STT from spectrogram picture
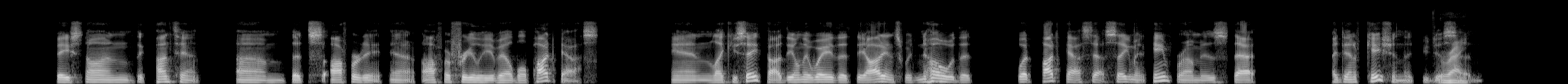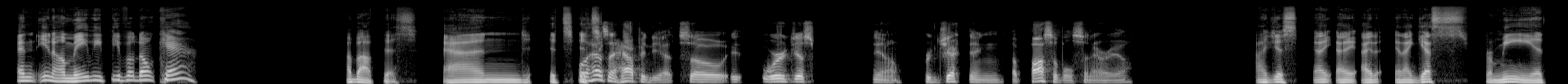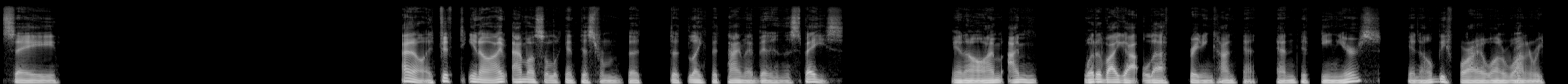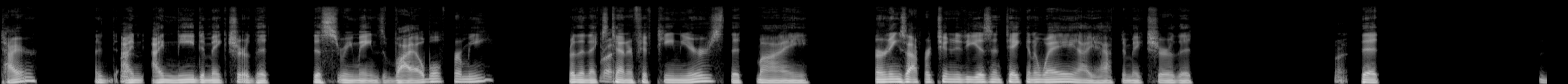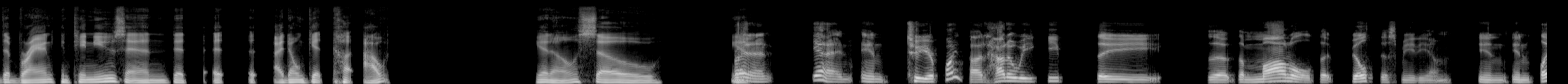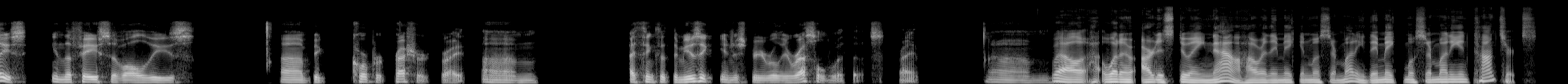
based on the content um, that's offered uh, off of freely available podcasts. And like you say, Todd, the only way that the audience would know that what podcast that segment came from is that identification that you just Right. said. And, you know, maybe people don't care about this. And it's, Well, it hasn't happened yet, so it, we're just, you know, projecting a possible scenario. I just, I, I, I, and I guess for me, it's a, I don't know, at 50, you know, I, I'm also looking at this from the, the length of time I've been in the space. You know, I'm, I'm, what have I got left creating content? 10, 15 years, you know, before I want to want to retire. I, I, I need to make sure that this remains viable for me for the next Right. 10 or 15 years, that my earnings opportunity isn't taken away. I have to make sure that Right. that the brand continues and that it, it- I don't get cut out. You know, so Yeah. Right, and yeah, and, and to your point, Todd, how do we keep the the the model that built this medium in in place in the face of all these uh, big corporate pressure, right? Um, I think that the music industry really wrestled with this, right? Um, well, what are artists doing now? How are they making most of their money? They make most of their money in concerts.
